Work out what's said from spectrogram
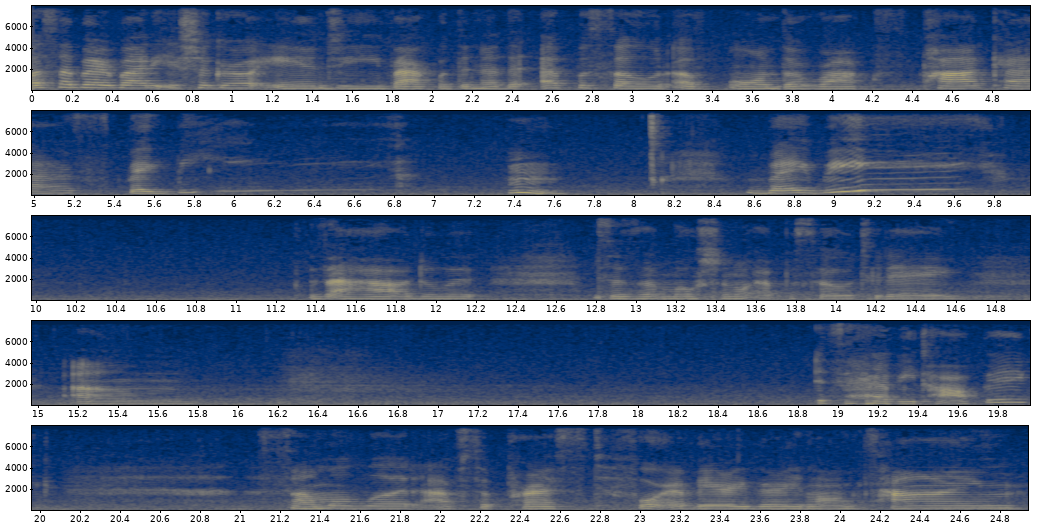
What's up, everybody? It's your girl Angie back with another episode of On the Rocks podcast, baby. Mm. Baby. Is that how I do it? This is an emotional episode today. Um, it's a heavy topic. Some of what I've suppressed for a very, very long time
